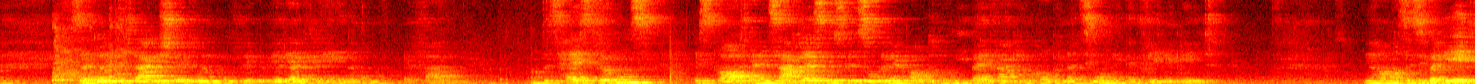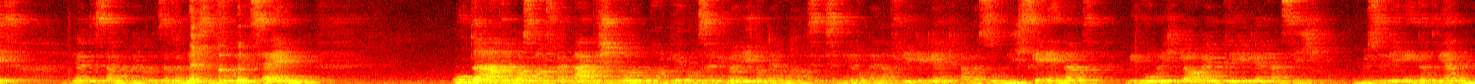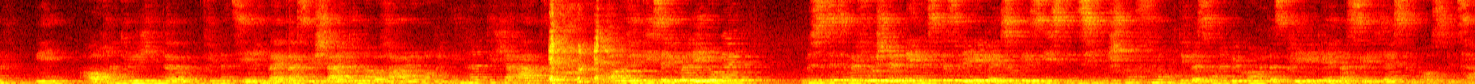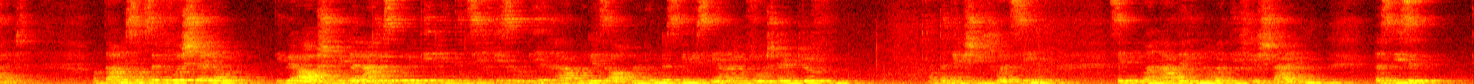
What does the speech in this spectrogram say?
sehr deutlich dargestellt wurden, wir werden keine Änderung erfahren. Und das heißt für uns, braucht einen sachleistungsbezogenen Autonomiebeitrag in Kombination mit dem Pflegegeld. Wir haben uns das überlegt, ich werde das dann mal kurz auf der nächsten Folie zeigen. Unter anderem aus ganz pragmatischen Gründen haben wir in unseren Überlegungen und Konzeptionierungen am Pflegegeld aber so nichts geändert, wiewohl ich glaube, Pflegegeld an sich müsste geändert werden, wie auch natürlich in der finanziellen Beitragsgestaltung, aber vor allem auch in inhaltlicher Art. Aber für diese Überlegungen müssen Sie sich mal vorstellen, nehmen Sie das Pflegegeld so wie es ist in sieben Stufen und die Personen bekommen das Pflegegeld als Geldleistung ausbezahlt. Und dann ist unsere Vorstellung, die wir auch schon mit der Landespolitik intensiv diskutiert haben und jetzt auch beim Bundesministerium vorstellen dürfen, unter dem Stichwort Sinn, Seniorenarbeit innovativ gestalten, dass diese,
